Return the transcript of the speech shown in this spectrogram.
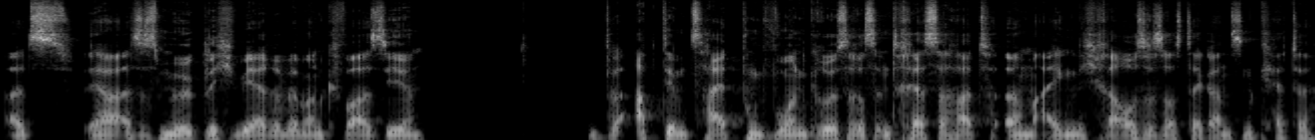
als, ja, als es möglich wäre, wenn man quasi ab dem Zeitpunkt, wo ein größeres Interesse hat, ähm, eigentlich raus ist aus der ganzen Kette?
